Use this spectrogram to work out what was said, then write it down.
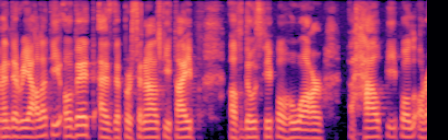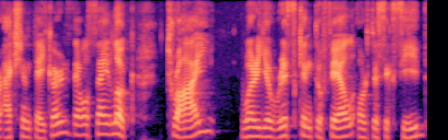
And the reality of it as the personality type of those people who are how people or action takers they will say look try where you're risking to fail or to succeed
